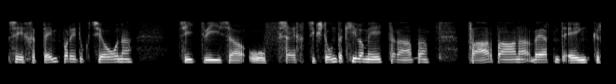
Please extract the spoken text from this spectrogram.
es sicher Temporeduktionen zeitweise auf 60 Stundenkilometer runter. Die Fahrbahnen werden enger,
